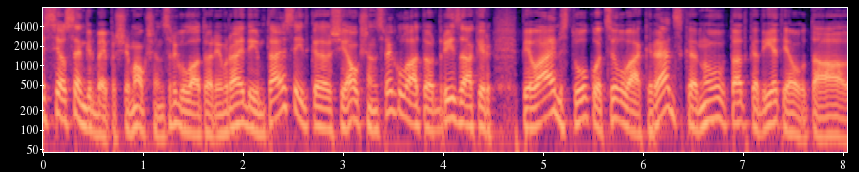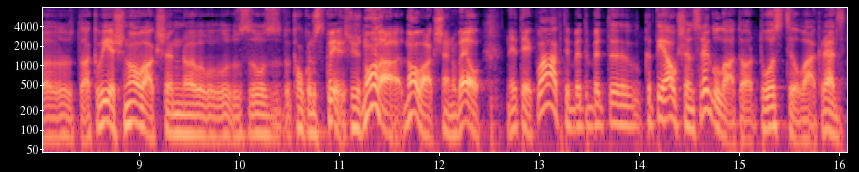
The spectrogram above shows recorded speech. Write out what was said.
es jau sen gribēju par šiem augšanas regulatoriem raidījumu taisīt, ka šie augšanas regulatori drīzāk ir pie vainas to, ko cilvēki redz, ka nu, tad, kad iet jau tā, tā kviešu novākšana uz, uz kaut kur uz kviešu novākšanu, vēl netiek vākti, bet, bet ka tie augšanas regulatori tos cilvēki redz,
